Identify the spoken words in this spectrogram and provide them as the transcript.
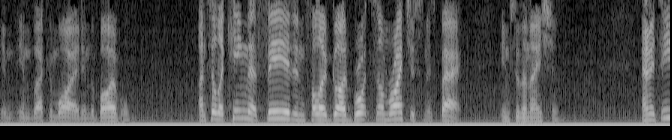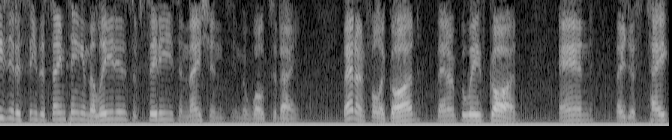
in, in black and white in the Bible until a king that feared and followed God brought some righteousness back into the nation. And it's easy to see the same thing in the leaders of cities and nations in the world today. They don't follow God, they don't believe God, and they just take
